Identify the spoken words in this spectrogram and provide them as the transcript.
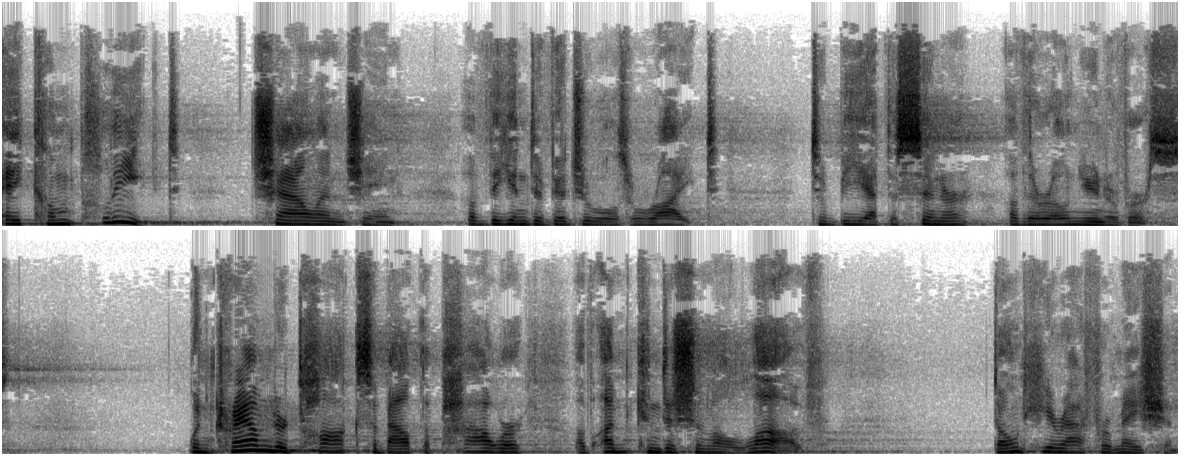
A complete challenging of the individual's right to be at the center of their own universe. When Cranmer talks about the power of unconditional love, don't hear affirmation.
